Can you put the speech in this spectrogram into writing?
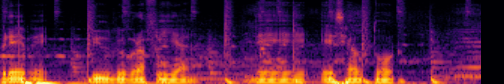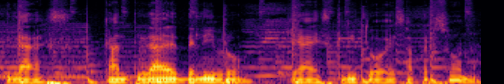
breve bibliografía de ese autor y las cantidades de libros que ha escrito esa persona.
